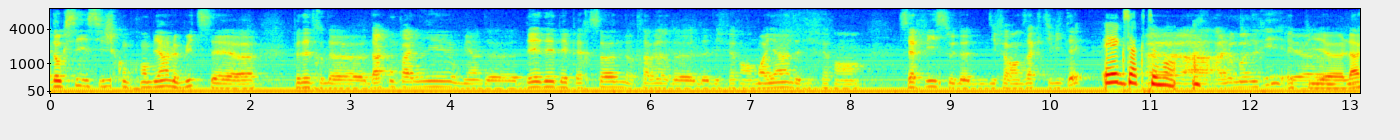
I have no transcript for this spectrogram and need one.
Donc si, si je comprends bien, le but c'est euh, peut-être d'accompagner ou bien de- d'aider des personnes au travers de, de différents moyens, de différents services ou de différentes activités. Exactement. euh, à, à l'aumônerie. Et puis euh, là,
